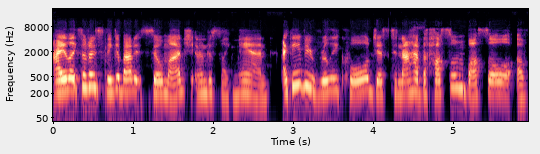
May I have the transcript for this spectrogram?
I like sometimes think about it so much and I'm just like, man, I think it'd be really cool just to not have the hustle and bustle of,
